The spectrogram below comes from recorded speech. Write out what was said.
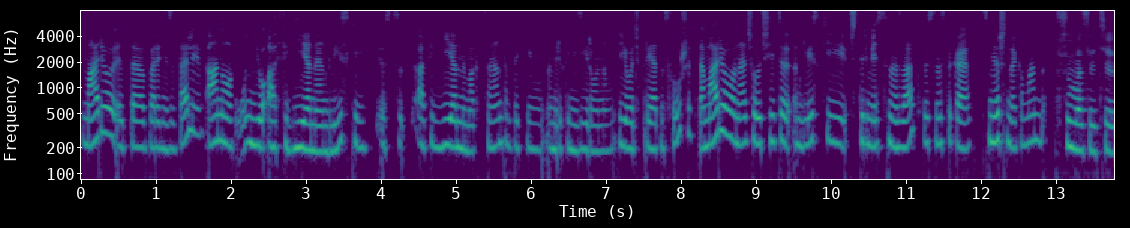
Марио — это парень из Италии. Ано, у нее офигенный английский, с офигенным акцентом, таким американизированным. Ее очень приятно слушать. А Марио начал учить английский 4 месяца назад, то есть у нас такая смешанная команда. С ума сойти.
